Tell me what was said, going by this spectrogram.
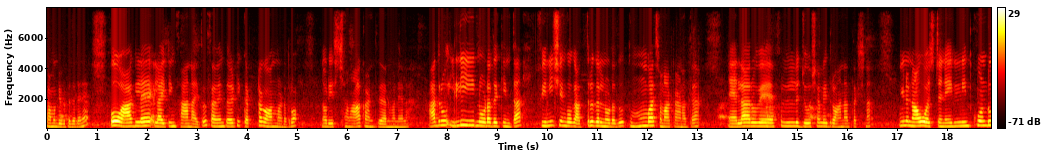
ಚಾಮುಂಡಿ ಬೆಟ್ಟದಲ್ಲೇ ಓ, ಆಗಲೇ ಲೈಟಿಂಗ್ಸ್ ಆನ್ ಆಯಿತು. ಸೆವೆನ್ ತರ್ಟಿ ಕರೆಕ್ಟಾಗಿ ಆನ್ ಮಾಡಿದ್ರು. ನೋಡಿ ಎಷ್ಟು ಚೆನ್ನಾಗಿ ಕಾಣ್ತಿದೆ ಅರಮನೆ ಮನೆಯೆಲ್ಲ. ಆದರೂ ಇಲ್ಲಿ ನೋಡೋದಕ್ಕಿಂತ ಫಿನಿಶಿಂಗ್ ಹೋಗಿ ಹತ್ರದಲ್ಲಿ ನೋಡೋದು ತುಂಬ ಚೆನ್ನಾಗಿ ಕಾಣುತ್ತೆ. ಎಲ್ಲರೂ ಫುಲ್ ಜೋಶಲ್ಲಿದ್ದರು ಆನ್ ಆದ ತಕ್ಷಣ. ಇನ್ನು ನಾವು ಅಷ್ಟೇ ಇಲ್ಲಿ ನಿಂತ್ಕೊಂಡು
